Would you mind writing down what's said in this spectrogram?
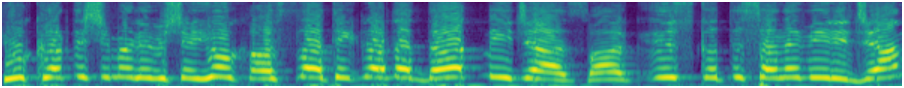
Yok kardeşim öyle bir şey yok. Asla tekrardan dağıtmayacağız. Bak üst katı sana vereceğim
